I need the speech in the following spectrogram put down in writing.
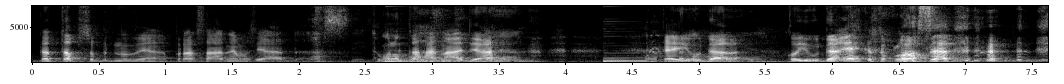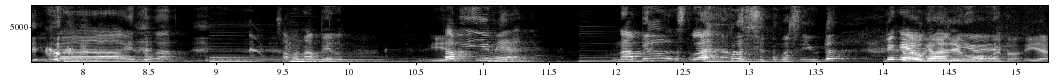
tetap sebenarnya perasaannya masih ada. Asik. Cuma Walaupun- ditahan aja. iya. Kayak Yuda lah. Kok Yuda eh keceplosan. Yuda itu kan sama Nabil Iya. tapi ini ya Nabil setelah sama si Yuda dia kayak bahagia ya. ngomongin itu? Iya.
